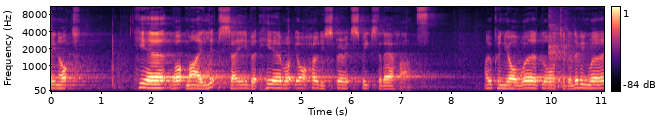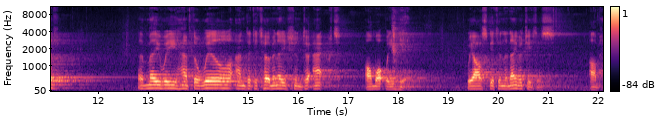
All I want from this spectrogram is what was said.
may not hear what my lips say, but hear what your Holy Spirit speaks to their hearts. Open your word, Lord, to the living word, and may we have the will and the determination to act on what we hear. We ask it in the name of Jesus. Amen.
